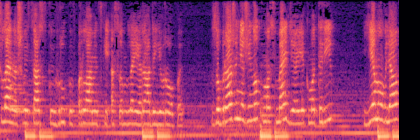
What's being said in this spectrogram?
члена швейцарської групи в парламентській асамблеї Ради Європи, зображення жінок в мас-медіа як матерів є, мовляв,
